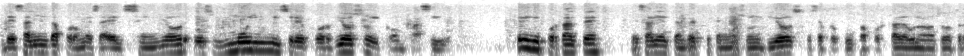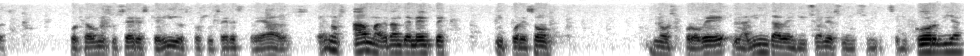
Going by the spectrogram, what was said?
de esa linda promesa. El Señor es muy misericordioso y compasivo. Qué importante es alguien entender que tenemos un Dios que se preocupa por cada uno de nosotros, por cada uno de sus seres queridos, por sus seres creados. Él nos ama grandemente y por eso nos provee la linda bendición de su misericordia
